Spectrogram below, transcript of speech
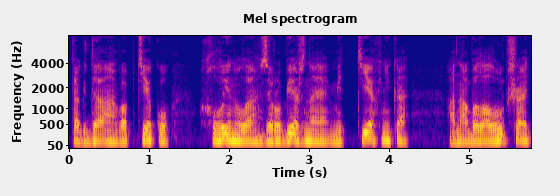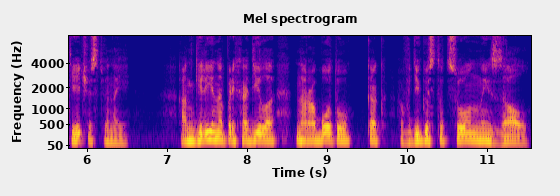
Тогда в аптеку хлынула зарубежная медтехника, она была лучше отечественной. Ангелина приходила на работу как в дегустационный зал,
